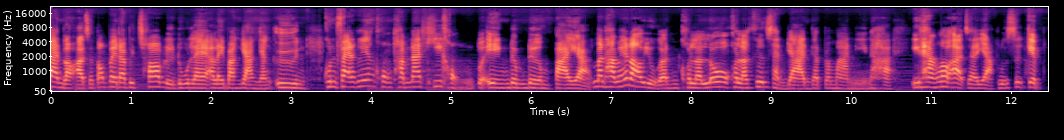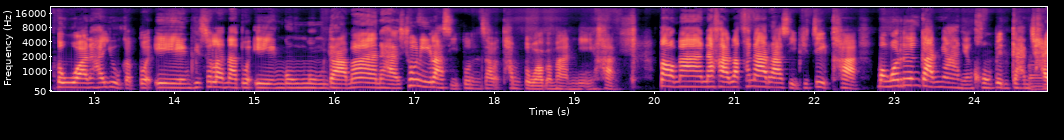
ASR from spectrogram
กันเราอาจจะต้องไปรับผิดชอบ หรือดูแลอะไรบางอย่างอย่างอื่น คุณแฟนก็ยังคงทำหน้าที่ของตัวเองเดิมๆไปอะมันทำให้เราอยู่กันคนละโลกคนละคลื่นสัญญาณกันประมาณนี้นะคะ อีกทั้งเราอาจจะอยากรู้สึกเก็บตัวนะคะ อยู่กับตัวเอง พิจารณาตัวเองงงงๆดราม่านะคะ ช่วงนี้ราศีตุลจะทำตัวประมาณนี้ค่ะ ต่อมานะคะลัคนาราศีพิจิกค่ะ มองว่าเรื่องการงานยังคงเป็นการใช้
